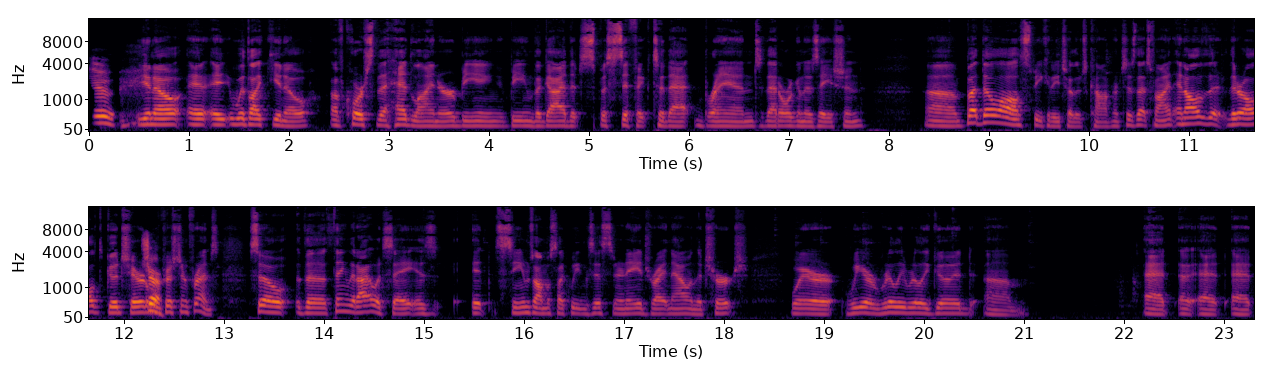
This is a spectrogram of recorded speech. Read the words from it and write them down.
you do. you know, it, it- with like, you know, of course the headliner being being the guy that's specific to that brand, that organization. Um, but they'll all speak at each other's conferences. That's fine, and all the, they're all good charitable Sure. Christian friends. So the thing that I would say is, it seems almost like we exist in an age right now in the church where we are really, really good um, at at at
